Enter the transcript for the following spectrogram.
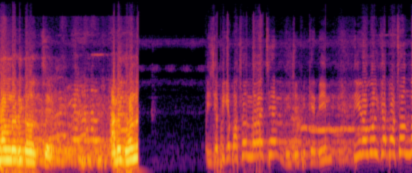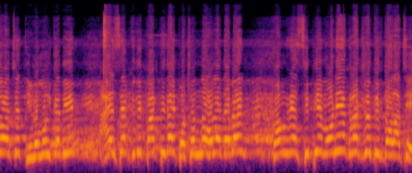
সংগঠিত হচ্ছে। আমি ধন্য বিজেপিকে পছন্দ হয়েছে বিজেপিকে দিন। তৃণমূলকে পছন্দ হয়েছে তৃণমূলকে দিন। আইএসএফ যদি প্রার্থী দেয় পছন্দ হলে দেবেন। কংগ্রেস সিপিএম অনেক রাজনৈতিক দল আছে।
